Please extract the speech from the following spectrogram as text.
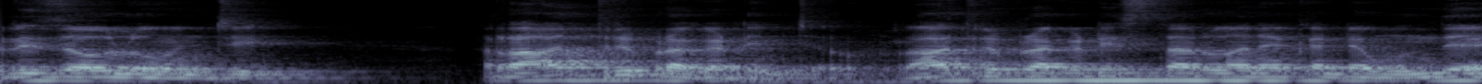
రిజర్వ్లో ఉంచి రాత్రి ప్రకటించారు. రాత్రి ప్రకటిస్తారు అనే కంటే ముందే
